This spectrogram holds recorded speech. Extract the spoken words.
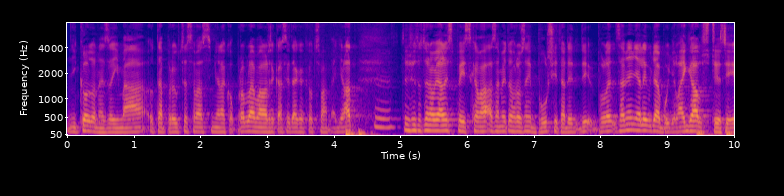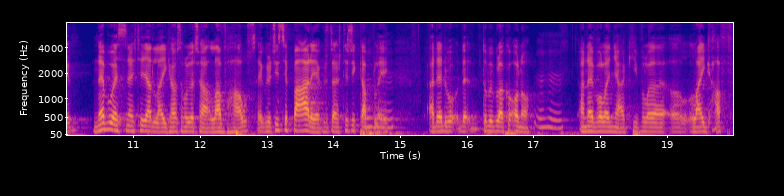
Nikoho to nezajímá, ta produkce jsem asi měla jako problém, ale řekla si tak, jako co máme dělat. Hmm. Takže to teda udělali s pejskama a za mě to hrozný bullshit. Tady, za mě měli udělat buď Likehouse 4, nebo jestli nechtěli dělat Likehouse, mohli třeba Love House, jakože čistě páry, jakože třeba čtyři kaply. Mm-hmm. A jde, jde, to by bylo jako ono. Mm-hmm. A ne vole nějaký vole uh, Likehouse.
